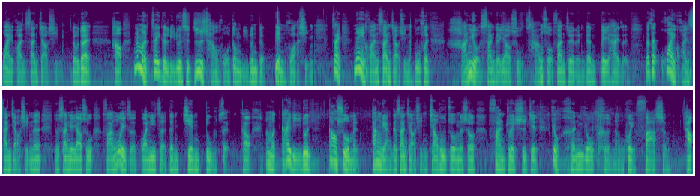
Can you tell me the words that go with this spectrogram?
外环三角形，对不对？好，那么这个理论是日常活动理论的变化型，在内环三角形的部分含有三个要素：场所、犯罪人跟被害人。那在外环三角形呢，有三个要素：防卫者、管理者跟监督者。好，那么该理论告诉我们，当两个三角形交互作用的时候，犯罪事件就很有可能会发生。好，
